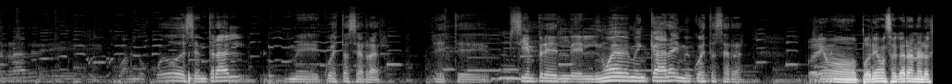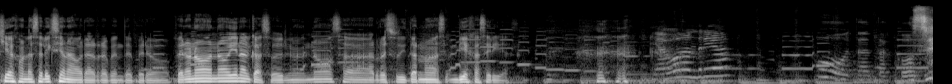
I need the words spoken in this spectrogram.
cerrar eh, cuando juego de central, me cuesta cerrar. Este, siempre el, el 9 me encara y me cuesta cerrar. Podríamos, podríamos sacar analogías con la selección ahora de repente, pero, pero no, no viene al caso. No, no vamos a resucitar nuevas viejas heridas. ¿Y a vos, Andrea? Oh, tantas cosas.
